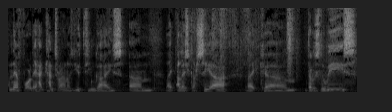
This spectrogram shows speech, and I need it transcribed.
and therefore they had Canteranos, youth team guys um, like Aleix Garcia, like um, Douglas Luiz.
